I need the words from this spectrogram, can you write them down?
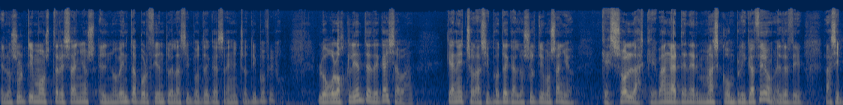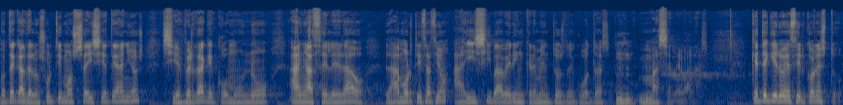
En los últimos tres años, el 90% de las hipotecas se han hecho a tipo fijo. Luego, los clientes de CaixaBank que han hecho las hipotecas en los últimos años, que son las que van a tener más complicación, es decir, las hipotecas de los últimos 6-7 años, si es verdad que como no han acelerado la amortización, ahí sí va a haber incrementos de cuotas más elevadas. ¿Qué te quiero decir con esto?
